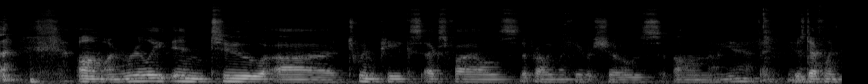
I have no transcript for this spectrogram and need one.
um, I'm really into uh, Twin Peaks, X Files. They're probably my favorite shows. Um, Oh yeah. That, yeah. There's definitely,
